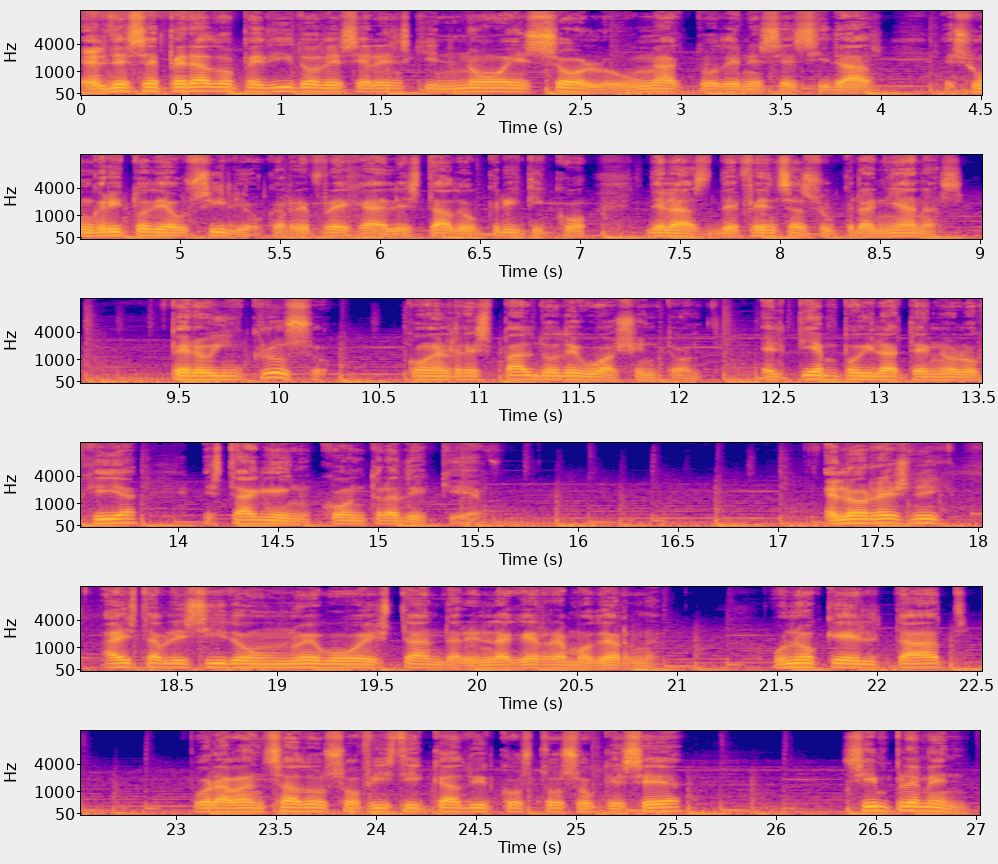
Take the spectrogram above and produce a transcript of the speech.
El desesperado pedido de Zelensky no es solo un acto de necesidad, es un grito de auxilio que refleja el estado crítico de las defensas ucranianas. Pero incluso con el respaldo de Washington, el tiempo y la tecnología están en contra de Kiev. El Oreshnik ha establecido un nuevo estándar en la guerra moderna, uno que el TAT, por avanzado, sofisticado y costoso que sea, simplemente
